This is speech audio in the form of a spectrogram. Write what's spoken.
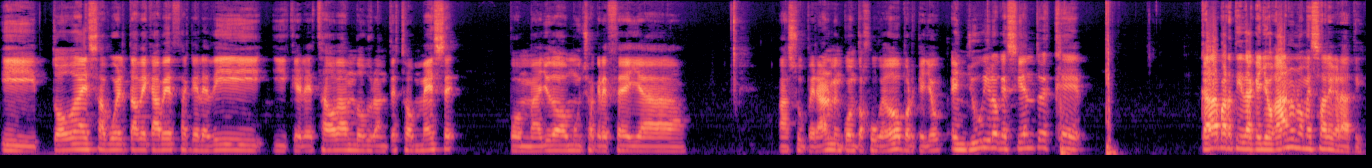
Y toda esa vuelta de cabeza que le di y que le he estado dando durante estos meses, pues me ha ayudado mucho a crecer y a, a superarme en cuanto a jugador. Porque yo en Yugi lo que siento es que cada partida que yo gano no me sale gratis.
